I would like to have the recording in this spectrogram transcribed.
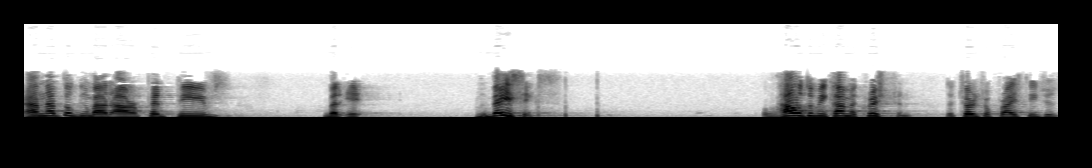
I'm not talking about our pet peeves, but it, the basics of how to become a Christian. The Church of Christ teaches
